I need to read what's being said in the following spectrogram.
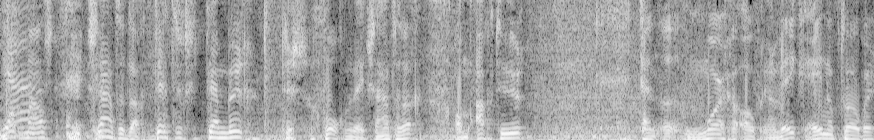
Ja. Nogmaals, zaterdag 30 september, dus volgende week zaterdag, om 8 uur. En eh, morgen over een week, 1 oktober,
